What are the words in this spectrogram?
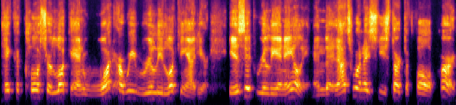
take a closer look and what are we really looking at here? Is it really an alien? And that's when I, you start to fall apart.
